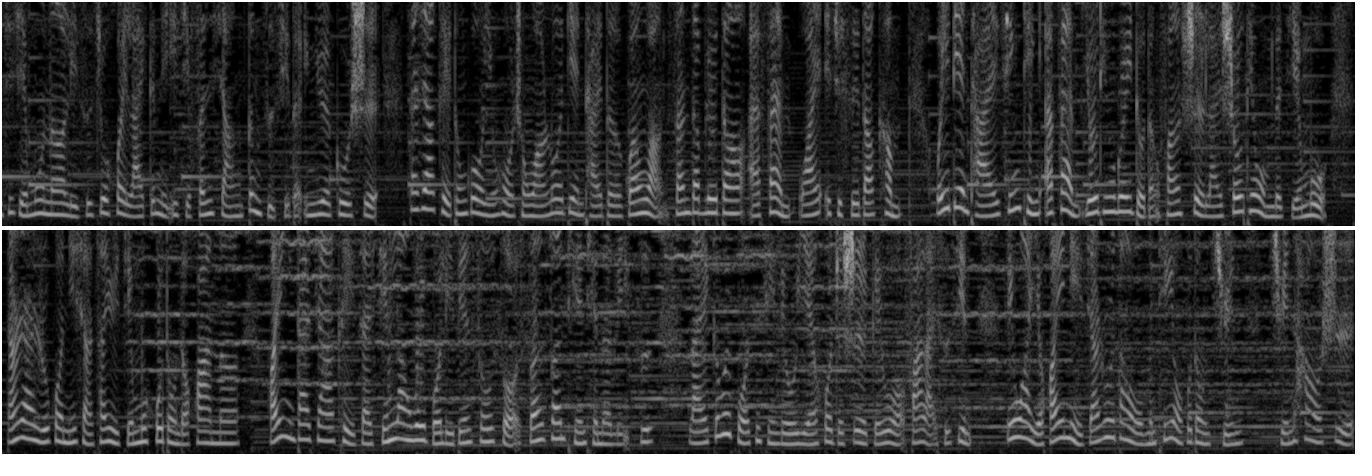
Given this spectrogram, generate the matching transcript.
本期节目呢，李子就会来跟你一起分享邓紫棋的音乐故事。大家可以通过萤火虫网络电台的官网三 w 到 fm yhc dot com、微电台、蜻蜓 FM、优听 Radio 等方式来收听我们的节目。当然，如果你想参与节目互动的话呢，欢迎大家可以在新浪微博里边搜索“酸酸甜甜的李子”，来跟微博进行留言，或者是给我发来私信。另外，也欢迎你加入到我们听友互动群，群号是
